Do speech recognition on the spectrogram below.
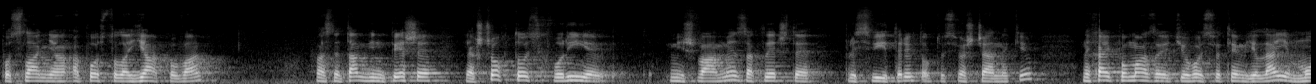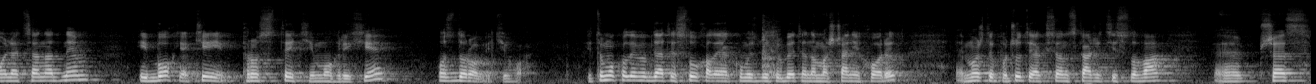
послання апостола Якова, Власне, там він пише: якщо хтось хворіє між вами, закличте присвітерів, тобто священників, нехай помазають його святим єлеєм, моляться над ним, і Бог, який простить йому гріхи, оздоровить його. І тому, коли ви будете слухали, як комусь будуть робити намащання хворих, е, можете почути, як Сьон скаже ці слова е, przez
